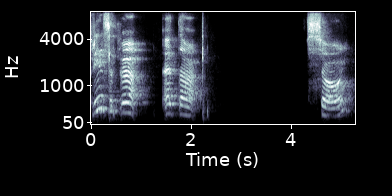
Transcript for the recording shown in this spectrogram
Принципе, это все.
